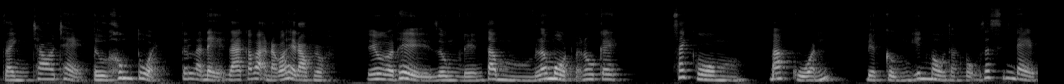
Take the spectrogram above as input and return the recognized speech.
dành cho trẻ từ 0 tuổi, tức là đẻ ra các bạn đã có thể đọc rồi. Nhưng có thể dùng đến tầm lớp 1 vẫn ok. Sách gồm 3 cuốn, bìa cứng in màu toàn bộ rất xinh đẹp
